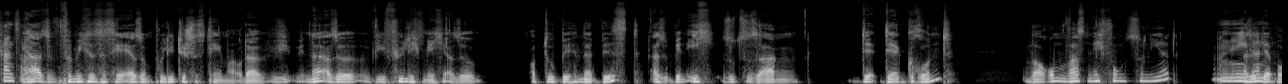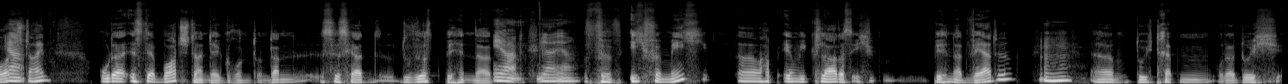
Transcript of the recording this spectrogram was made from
Ganz Ja, also für mich ist das ja eher so ein politisches Thema. Oder wie, ne, also wie fühle ich mich? Also ob du behindert bist, also bin ich sozusagen der, der Grund, warum was nicht funktioniert? Nee, also dann- der Bordstein? Oder ist der Bordstein der Grund? Und dann ist es ja, du wirst behindert. Ja, ja, ja. ja. Für, ich für mich äh, habe irgendwie klar, dass ich behindert werde Mhm. ähm, durch Treppen oder durch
